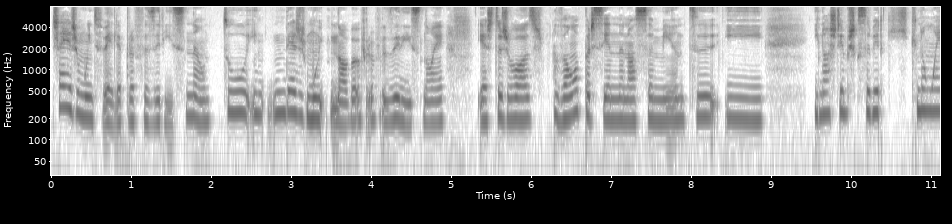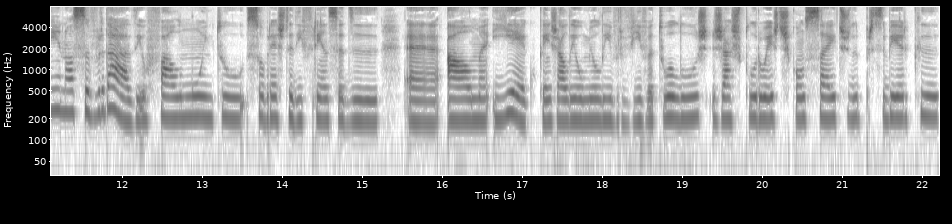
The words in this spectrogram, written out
já és muito velha para fazer isso. Não, tu ainda és muito nova para fazer isso, não é? Estas vozes vão aparecendo na nossa mente e e nós temos que saber que, que, não é a nossa verdade. Eu falo muito sobre esta diferença de uh, alma e ego. Quem já leu o meu livro Viva a Tua Luz já explorou estes conceitos de perceber que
